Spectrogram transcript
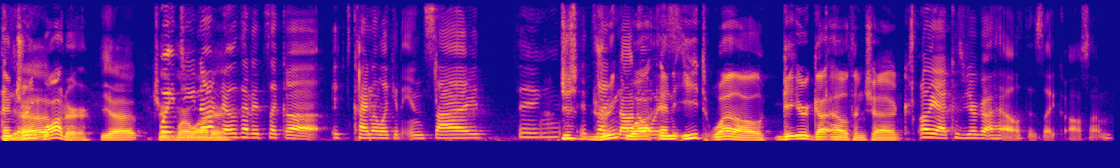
and drink water. Yep. Drink Wait, more do you water. not know that it's like a it's kind of like an inside thing? Just It's, drink not well always- and eat well. Get your gut health in check. Oh yeah, because your gut health is like awesome.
